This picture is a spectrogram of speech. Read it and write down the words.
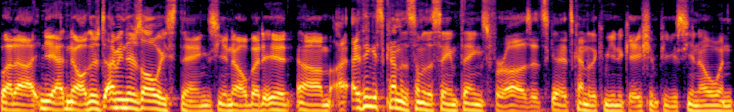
but uh, yeah, no, there's I mean, there's always things, you know. But it, um, I, I think it's kind of some of the same things for us. It's it's kind of the communication piece, you know, and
